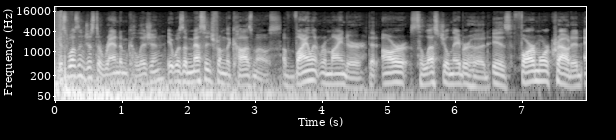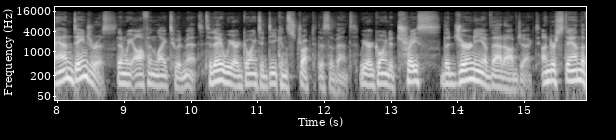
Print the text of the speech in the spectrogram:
This wasn't just a random collision, it was a message from the cosmos, a violent reminder that our celestial neighborhood is far more crowded and dangerous than we often like to admit. Today we are going to deconstruct this event. We are going to trace the journey of that object, understand the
